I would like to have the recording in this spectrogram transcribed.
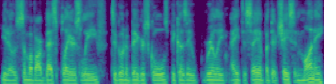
you know, some of our best players leave to go to bigger schools because they really, I hate to say it, but they're chasing money,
